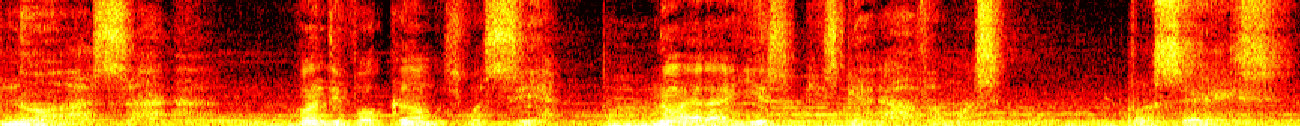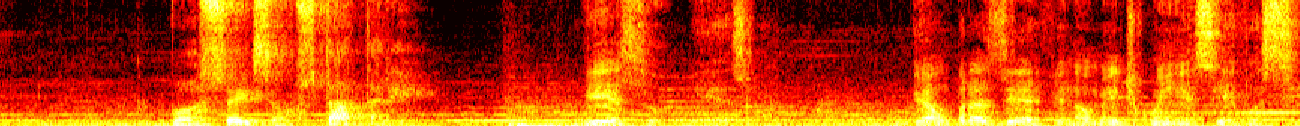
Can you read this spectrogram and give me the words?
Nossa, quando invocamos você, não era isso que esperávamos. Vocês. Vocês são os Tatari. Isso mesmo. É um prazer finalmente conhecer você,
